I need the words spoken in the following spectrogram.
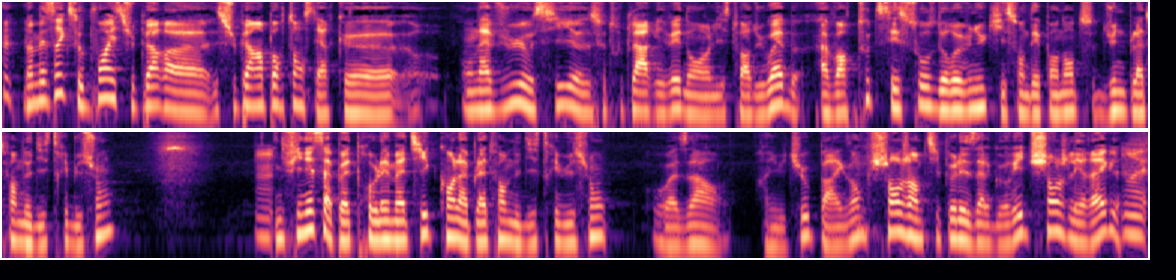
non mais c'est vrai que ce point est super euh, super important, c'est-à-dire que euh, on a vu aussi euh, ce truc-là arriver dans l'histoire du web, avoir toutes ces sources de revenus qui sont dépendantes d'une plateforme de distribution. Mm. In fine, ça peut être problématique quand la plateforme de distribution, au hasard, un YouTube par exemple, change un petit peu les algorithmes, change les règles, Ouais.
